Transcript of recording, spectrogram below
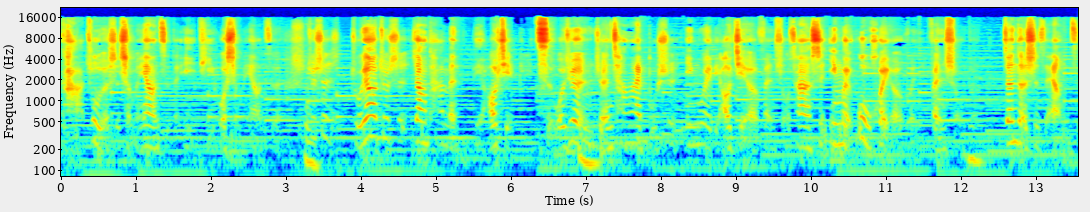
卡住的是什么样子的议题或什么样子，就是主要就是让他们了解我觉得人常爱不是因为了解而分手，常常是因为误会而分分手的，真的是这样子。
